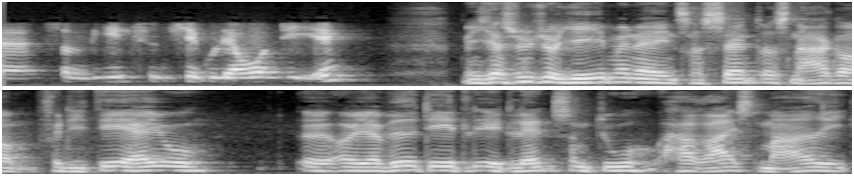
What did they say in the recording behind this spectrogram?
øh, som vi hele tiden cirkulerer rundt i. Ikke? Men jeg synes jo, Yemen er interessant at snakke om, fordi det er jo, øh, og jeg ved, det er et, et land, som du har rejst meget i,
